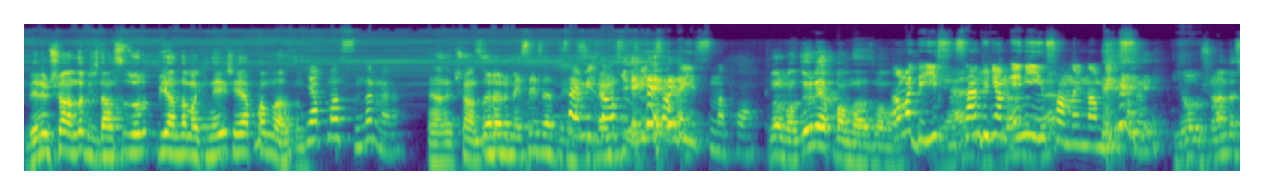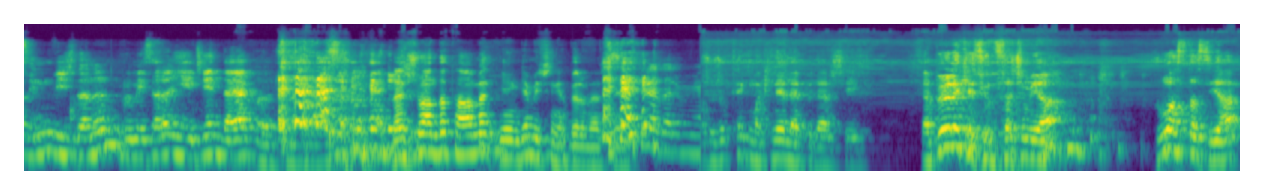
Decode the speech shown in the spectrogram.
Benim şu anda vicdansız olup bir anda makineyi şey yapmam lazım. Yapmazsın değil mi? Yani şu anda Zararı mesaj atmayın. Sen vicdansız bir insan değilsin Apo. normalde öyle yapmam lazım ama. Ama değilsin. Yani Sen dünyanın en iyi insanlarından birisin. Yok şu anda senin vicdanın Rümeysa'dan yiyeceğin dayak ölçmen lazım. Ben şu anda tamamen yengem için yapıyorum her şeyi. Teşekkür ederim ya. Çocuk tek makineyle yapıyor her şeyi. Ya böyle kesiyordu saçımı ya. Ruh hastası ya.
